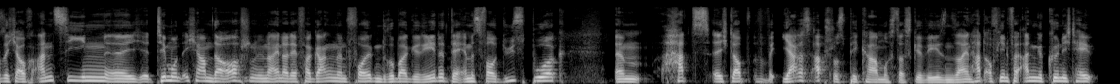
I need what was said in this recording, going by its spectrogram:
sich auch anziehen. Äh, Tim und ich haben da auch schon in einer der vergangenen Folgen drüber geredet. Der MSV Duisburg ähm, hat, ich glaube, Jahresabschluss-PK muss das gewesen sein, hat auf jeden Fall angekündigt, hey,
